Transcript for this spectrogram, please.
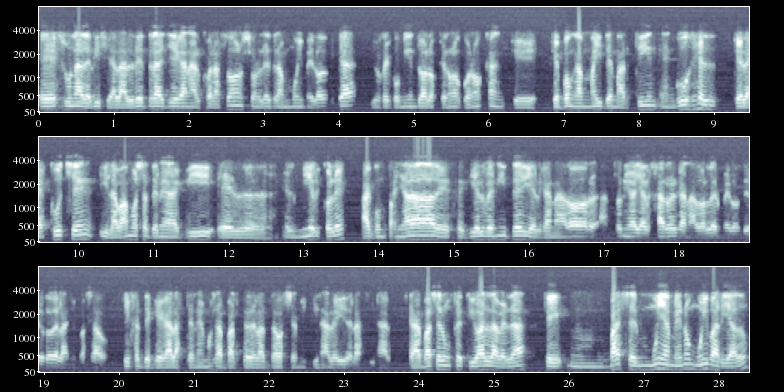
es una delicia. Las letras llegan al corazón, son letras muy melódicas. Yo recomiendo a los que no lo conozcan que, que pongan Maite Martín en Google y la vamos a tener aquí el, el miércoles acompañada de Ezequiel Benítez y el ganador Antonio Ayaljaro, el ganador del Melón de Oro del año pasado. Fíjate qué galas tenemos aparte de las dos semifinales y de la final. O sea, va a ser un festival, la verdad, que mm, va a ser muy ameno, muy variado.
